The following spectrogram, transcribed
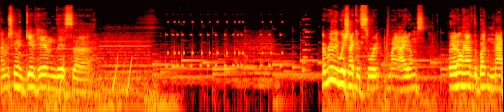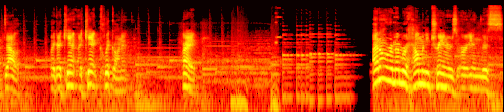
I'm just gonna give him this, uh... I really wish I could sort my items, but I don't have the button mapped out. Like I can't I can't click on it. Alright. I don't remember how many trainers are in this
